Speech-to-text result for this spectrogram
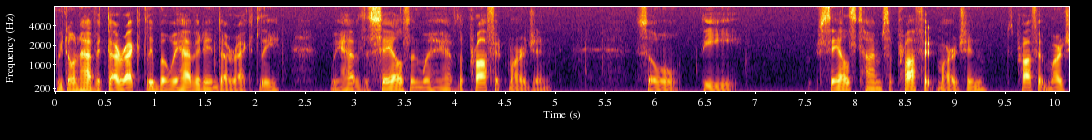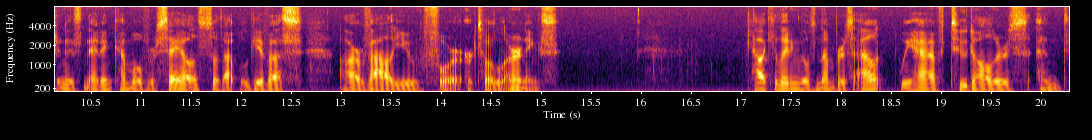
we don't have it directly, but we have it indirectly. We have the sales and we have the profit margin. So the sales times the profit margin, profit margin is net income over sales, so that will give us our value for our total earnings. Calculating those numbers out, we have $2 and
